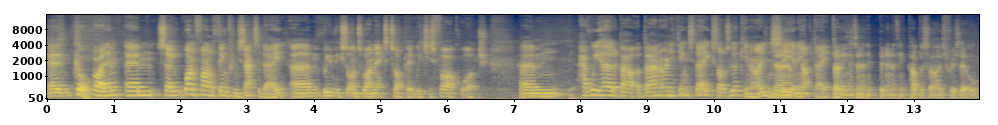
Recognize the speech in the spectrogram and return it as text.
Tim? Um, cool. All right then. Um, so one final thing from Saturday. Um, moving on to our next topic, which is Farke Watch. Um, have we heard about a ban or anything today? Because I was looking and I didn't No. see any update. I don't think there's anything been anything publicised for his little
